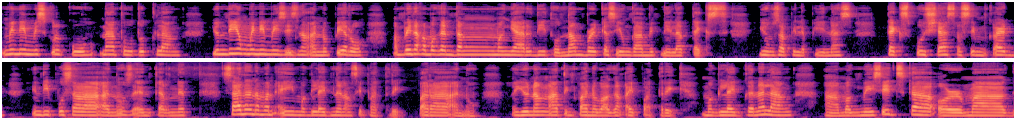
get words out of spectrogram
minimiss call ko, natutot lang. Yun din yung minimiss ng ano. Pero ang pinakamagandang mangyari dito, number kasi yung gamit nila, text yung sa Pilipinas text po siya sa SIM card, hindi po sa ano sa internet. Sana naman ay mag-live na lang si Patrick para ano, ayun ang ating panawagan kay Patrick. Mag-live ka na lang, uh, mag-message ka or mag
